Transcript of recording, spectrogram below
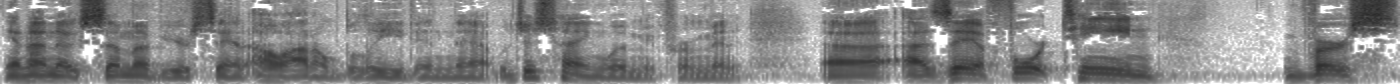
And I know some of you are saying, oh, I don't believe in that. Well, just hang with me for a minute. Uh, Isaiah 14, verse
